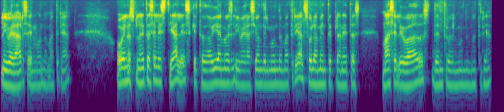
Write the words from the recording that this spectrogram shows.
liberarse del mundo material, o en los planetas celestiales, que todavía no es liberación del mundo material, solamente planetas más elevados dentro del mundo material,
